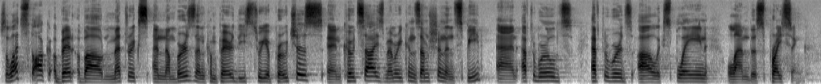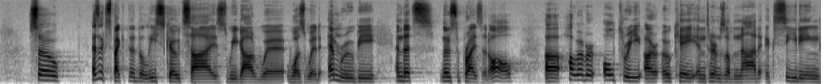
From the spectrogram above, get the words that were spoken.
So let's talk a bit about metrics and numbers and compare these three approaches and code size, memory consumption, and speed. And afterwards, afterwards I'll explain Lambda's pricing. So as expected, the least code size we got was with mruby, and that's no surprise at all. Uh, however, all three are okay in terms of not exceeding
